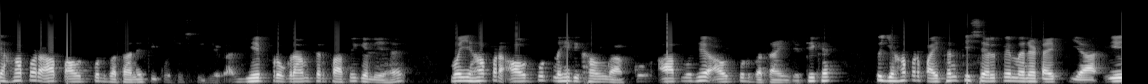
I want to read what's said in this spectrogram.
यहाँ पर आप आउटपुट बताने की कोशिश कीजिएगा। ये प्रोग्राम सिर्फ़ आप ही के लिए है। मैं यहाँ पर आउटपुट नहीं दिखाऊँगा आपको। आप मुझे आउटपुट बताएँगे, ठीक है? तो यहाँ पर पाइथन की शेल पे मैंने टाइप किया ए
